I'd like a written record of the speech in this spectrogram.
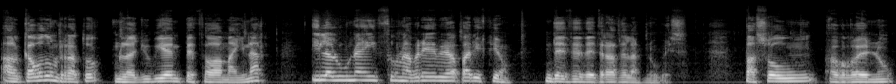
Al cabo de un rato, la lluvia empezó a mainar y la luna hizo una breve aparición desde detrás de las nubes. Pasó un Renault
